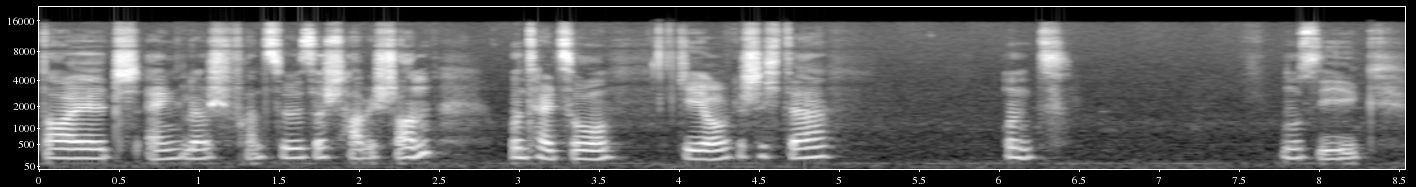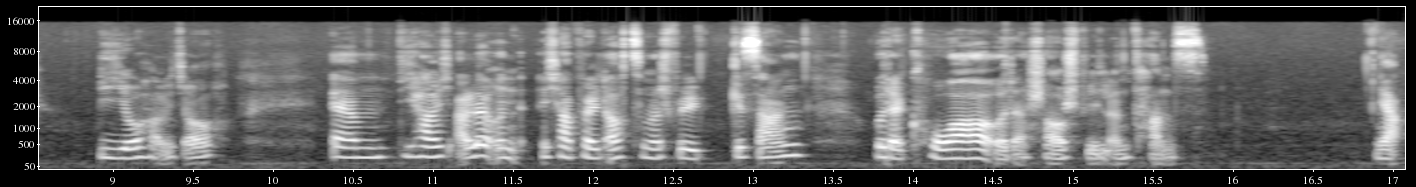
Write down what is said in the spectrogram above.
Deutsch, Englisch, Französisch habe ich schon. Und halt so Geogeschichte und Musik, Bio habe ich auch. Ähm, die habe ich alle und ich habe halt auch zum Beispiel Gesang oder Chor oder Schauspiel und Tanz. Ja.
